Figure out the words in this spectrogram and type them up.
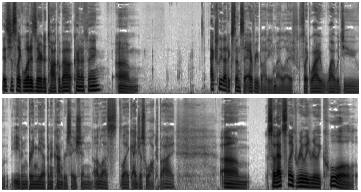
it's just like what is there to talk about kind of thing. Um actually that extends to everybody in my life. It's like why why would you even bring me up in a conversation unless like I just walked by. Um so that's like really really cool.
